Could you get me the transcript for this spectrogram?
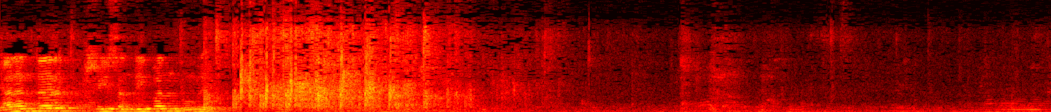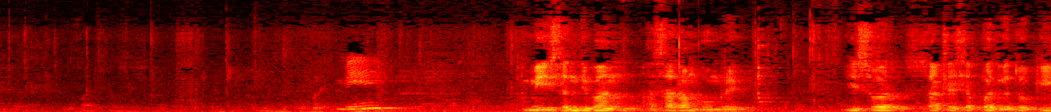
यानंतर श्री संदीपन भुमरे मी मी संदीपान आसाराम भुमरे ईश्वर साक्ष शपथ घेतो की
